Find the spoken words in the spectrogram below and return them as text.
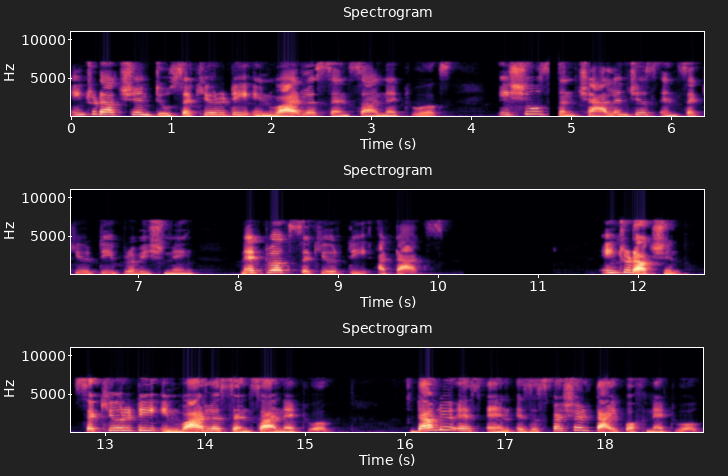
Introduction to Security in Wireless Sensor Networks Issues and Challenges in Security Provisioning Network Security Attacks. Introduction Security in Wireless Sensor Network WSN is a special type of network.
